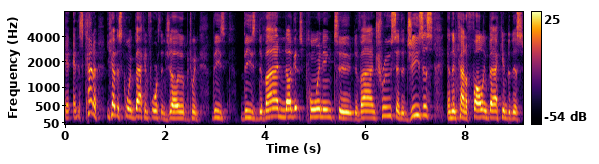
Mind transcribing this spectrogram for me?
and, and it's kind of, you have this going back and forth in Job between these, these divine nuggets pointing to divine truths and to Jesus, and then kind of falling back into this,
